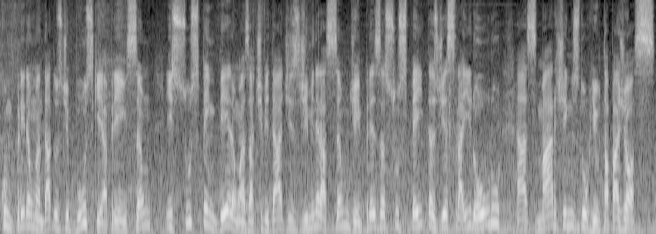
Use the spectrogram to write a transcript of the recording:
cumpriram mandados de busca e apreensão e suspenderam as atividades de mineração de empresas suspeitas de extrair ouro às margens do rio Tapajós.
